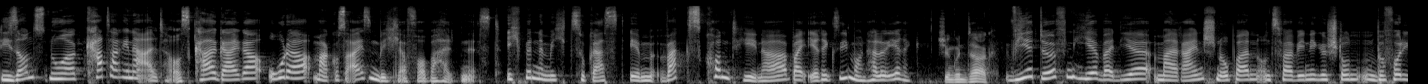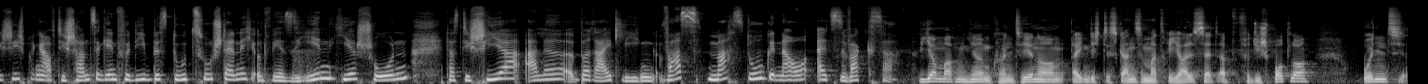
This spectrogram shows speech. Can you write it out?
die sonst nur Katharina Althaus, Karl Geiger oder Markus Eisenbichler vorbehalten ist. Ich bin nämlich zu Gast im Wachscontainer bei Erik Simon. Hallo Erik. Schönen guten Tag. Wir dürfen hier bei dir mal reinschnuppern und zwar wenige Stunden bevor die Skispringer auf die Schanze gehen. Für die bist du zuständig und wir sehen hier schon, dass die Skier alle bereit liegen. Was machst du genau als Wachser? Wir machen hier im Container eigentlich das ganze Material-Setup für die Sportler und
